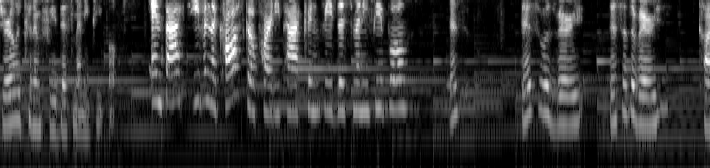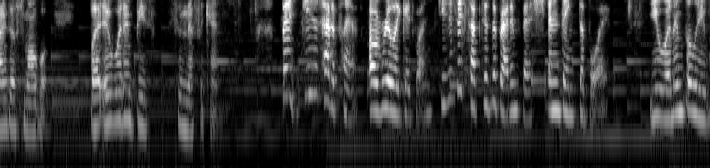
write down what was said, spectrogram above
surely couldn't feed this many people. In fact, even the Costco party pack couldn't feed this many people. This this was very this was a very kind of small boy, but it wouldn't be significant. But Jesus had a plan, a really good one. Jesus accepted the bread and fish and thanked the boy. You wouldn't believe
